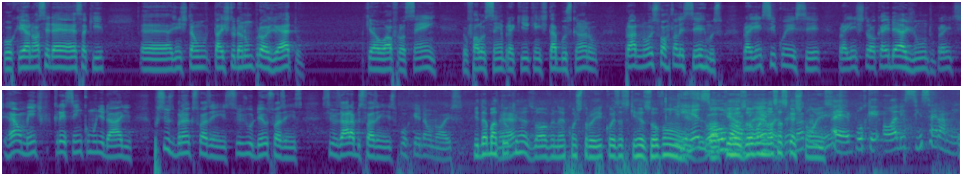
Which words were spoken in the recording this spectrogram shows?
porque a nossa ideia é essa aqui. É, a gente está tá estudando um projeto que é o Afro 100. Eu falo sempre aqui que a gente está buscando para nos fortalecermos, para a gente se conhecer, para a gente trocar ideia junto, para a gente realmente crescer em comunidade. Se os brancos fazem isso, se os judeus fazem isso, se os árabes fazem isso, por que não nós? E debater né? o que resolve, né? Construir coisas que resolvam, que resolvam, que resolvam as nossas questões. É, porque, olha, sinceramente.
